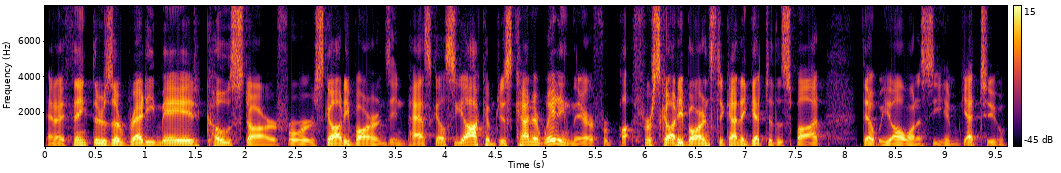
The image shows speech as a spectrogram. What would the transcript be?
and I think there's a ready-made co-star for Scottie Barnes in Pascal Siakam, just kind of waiting there for for Scottie Barnes to kind of get to the spot that we all want to see him get to.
